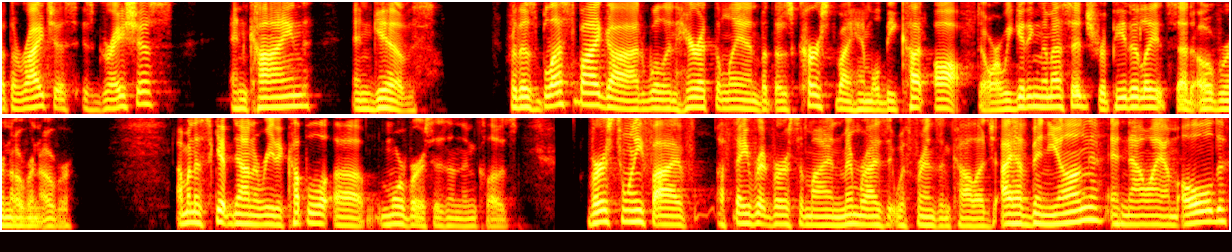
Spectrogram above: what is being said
But the righteous is gracious and kind and gives. For those blessed by God will inherit the land, but those cursed by him will be cut off. Are we getting the message repeatedly? It's said over and over and over. I'm going to skip down and read a couple uh, more verses and then close. Verse 25, a favorite verse of mine, memorized it with friends in college. I have been young and now I am old,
